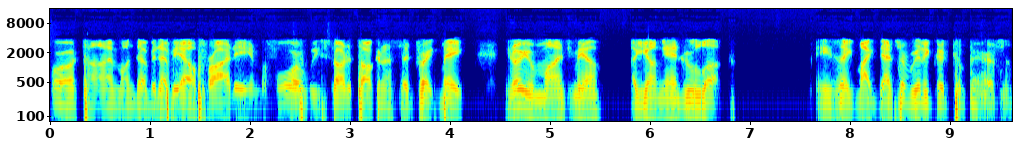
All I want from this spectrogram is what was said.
for a time on WWL Friday, and before we started talking, I said, Drake Maye, you know, he reminds me of a young Andrew Luck. And he's like, Mike, that's a really good comparison.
